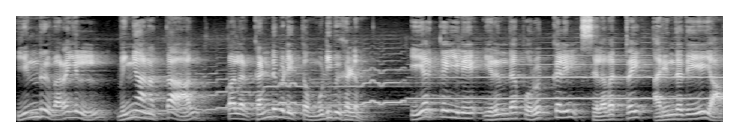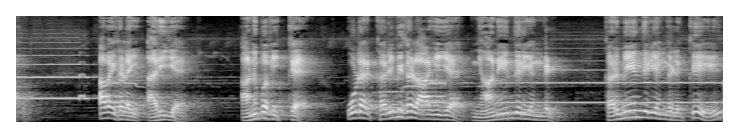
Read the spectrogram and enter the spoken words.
இன்று வரையில் விஞ்ஞானத்தால் பலர் கண்டுபிடித்த முடிவுகளும் இயற்கையிலே இருந்த பொருட்களில் சிலவற்றை அறிந்ததேயாகும். அவைகளை அறிய அனுபவிக்க உடற்கருவிகளாகிய ஞானேந்திரியங்கள் கர்மேந்திரியங்களுக்கு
